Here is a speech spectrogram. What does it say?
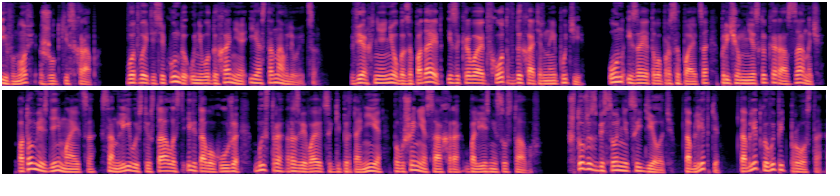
и вновь жуткий схрап. Вот в эти секунды у него дыхание и останавливается. Верхнее небо западает и закрывает вход в дыхательные пути. Он из-за этого просыпается, причем несколько раз за ночь. Потом весь день мается, сонливость, усталость или того хуже, быстро развиваются гипертония, повышение сахара, болезни суставов. Что же с бессонницей делать? Таблетки? Таблетку выпить просто,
